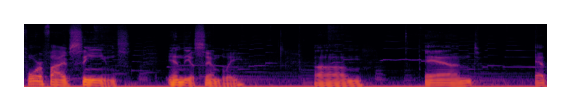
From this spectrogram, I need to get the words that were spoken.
four or five scenes in the assembly. Um, and at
